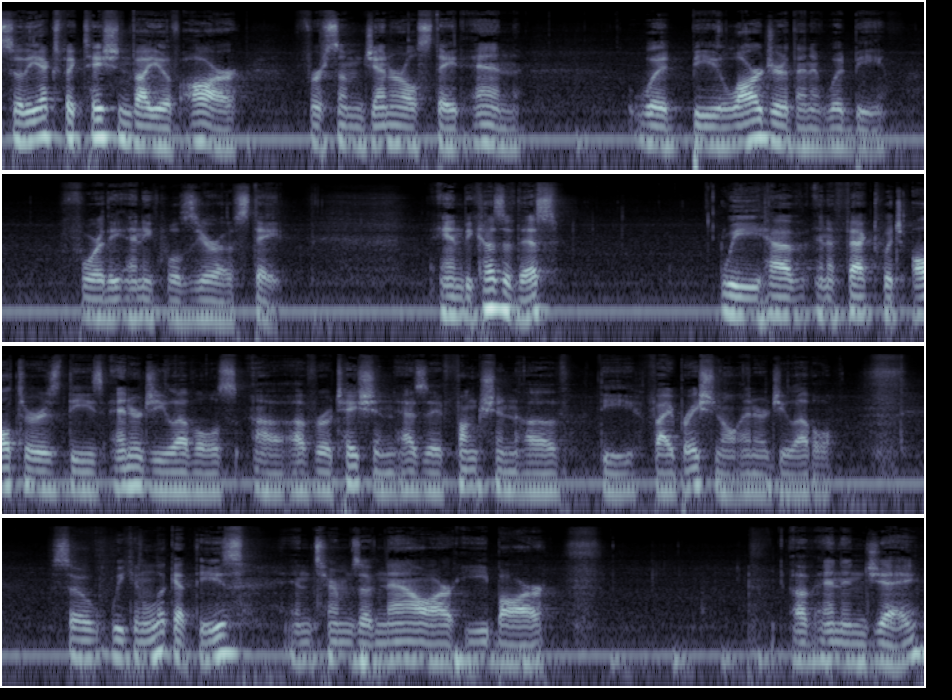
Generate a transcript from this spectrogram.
So the expectation value of R for some general state n would be larger than it would be for the n equals 0 state. And because of this, we have an effect which alters these energy levels uh, of rotation as a function of the vibrational energy level. So we can look at these in terms of now our E bar of n and j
